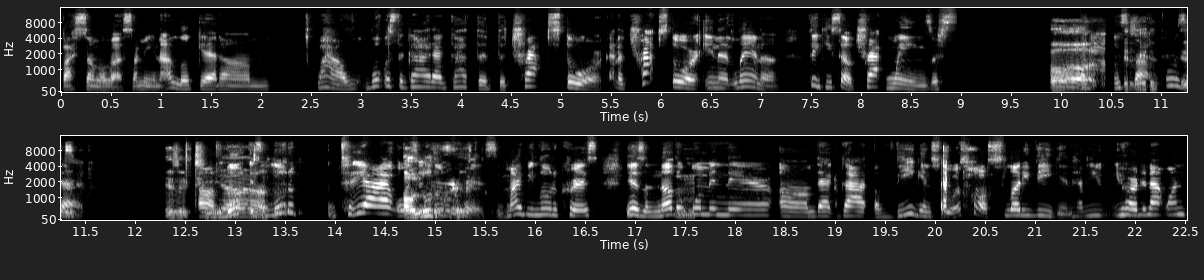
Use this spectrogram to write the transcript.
by some of us. I mean i look at um wow, what was the guy that got the the trap store? Got a trap store in Atlanta. I think he sell trap wings or. Uh, is it, Who's is that? It, is it Um, T.I.? Lu- is Luda, T.I. or Oh, Ludacris. Ludacris? It might be Ludacris. There's another Mhm. woman there um that got a vegan store. It's called Slutty Vegan. Have you you heard of that one?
